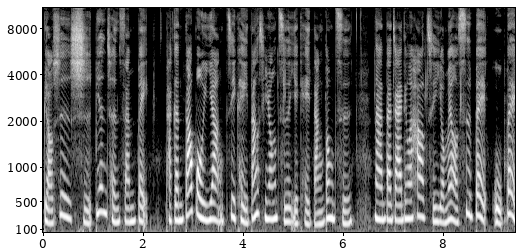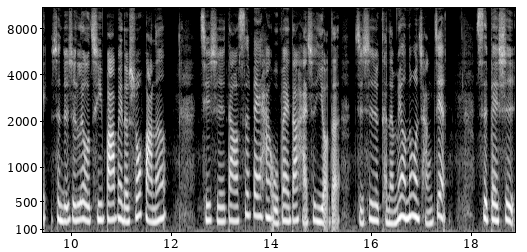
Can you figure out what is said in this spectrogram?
表示使变成三倍。 它跟 double 一样，既可以当形容词，也可以当动词。那大家一定会好奇，有没有四倍、五倍，甚至是六七八倍的说法呢？其实到四倍和五倍都还是有的，只是可能没有那么常见。四倍是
